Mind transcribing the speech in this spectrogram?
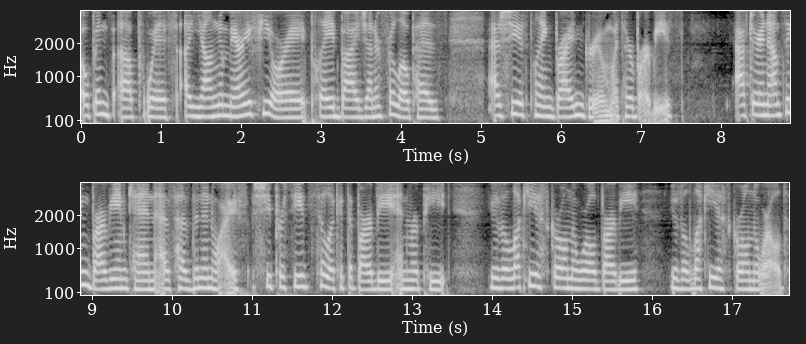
opens up with a young Mary Fiore, played by Jennifer Lopez, as she is playing bride and groom with her Barbies. After announcing Barbie and Ken as husband and wife, she proceeds to look at the Barbie and repeat, You're the luckiest girl in the world, Barbie. You're the luckiest girl in the world.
